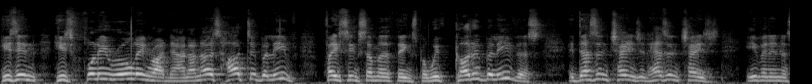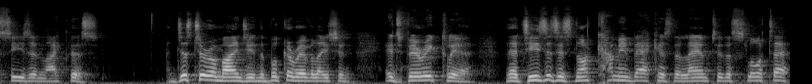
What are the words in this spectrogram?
He's in he's fully ruling right now. And I know it's hard to believe facing some of the things, but we've got to believe this. It doesn't change. It hasn't changed even in a season like this. Just to remind you, in the book of Revelation, it's very clear that Jesus is not coming back as the lamb to the slaughter.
